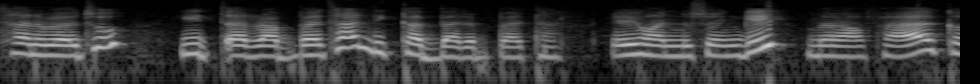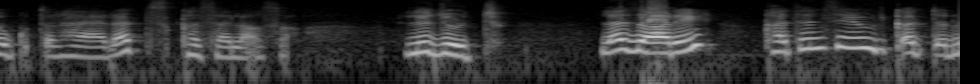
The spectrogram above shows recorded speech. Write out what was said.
ሰንበቱ ይጠራበታል፣ ይከበርበታል። የዮሐንስ ወንጌል ምዕራፍ 20 ከቁጥር 24 እስከ 30። ልጆች ለዛሬ ከትንሣኤ እሑድ ቀጥሎ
